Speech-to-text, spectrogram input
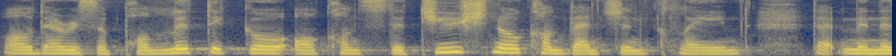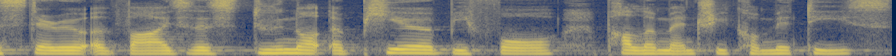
while there is a political or constitutional convention claimed that ministerial advisers do not appear before parliamentary committees.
